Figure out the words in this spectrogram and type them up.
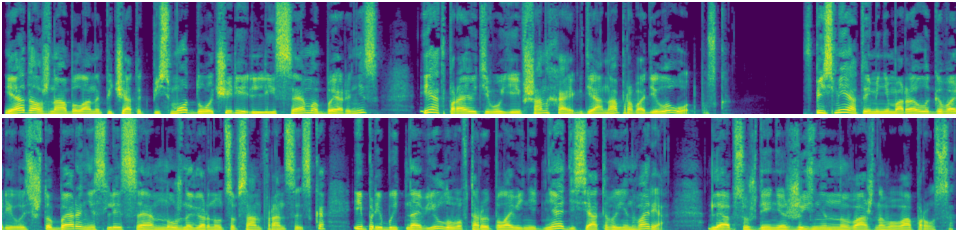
Я должна была напечатать письмо дочери Ли Сэма Бернис и отправить его ей в Шанхай, где она проводила отпуск. В письме от имени Мореллы говорилось, что Бернис Ли Сэм нужно вернуться в Сан-Франциско и прибыть на виллу во второй половине дня 10 января для обсуждения жизненно важного вопроса.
